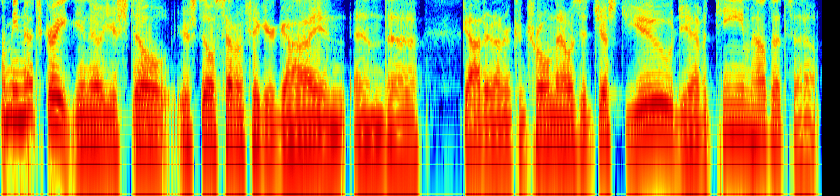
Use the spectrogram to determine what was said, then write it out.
I mean, that's great. You know, you're still you're still a seven-figure guy and and uh got it under control now. Is it just you? Do you have a team? How's that set up?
